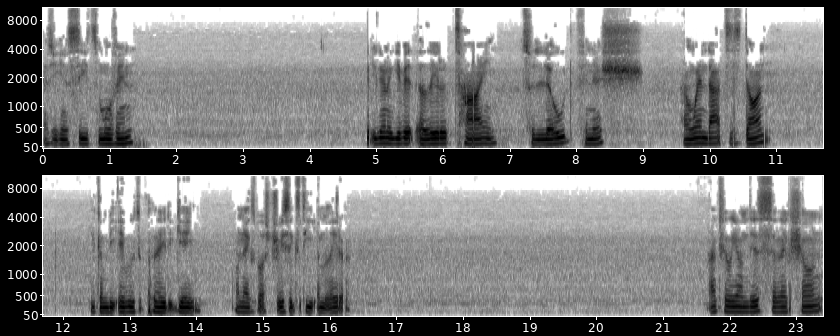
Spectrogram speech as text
As you can see it's moving. You're going to give it a little time to load finish. And when that is done you can be able to play the game on Xbox 360 emulator actually on this selection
